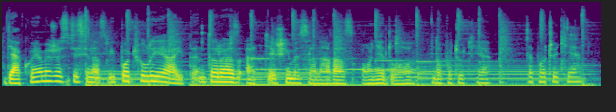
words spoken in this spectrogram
Ďakujeme, že ste si nás vypočuli aj tento raz a tešíme sa na vás onedlho. Do počutia. Do počutia.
